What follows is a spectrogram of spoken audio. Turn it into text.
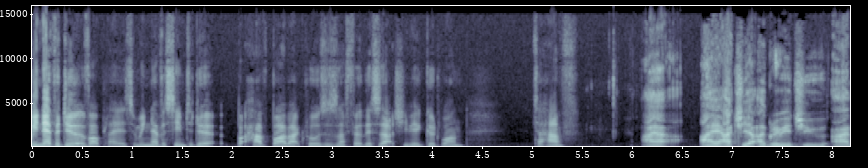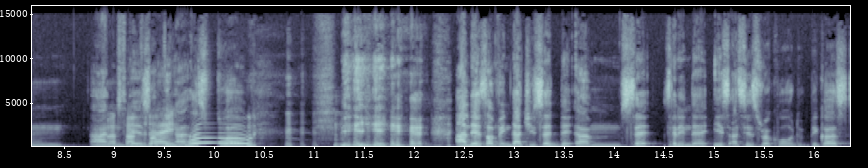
We never do it with our players, and we never seem to do it, but have buyback clauses. And I feel this is actually be a good one to have. I I actually agree with you, and and there's today. something as well. Yeah. and there's something that you said um said, said in the his assist record because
